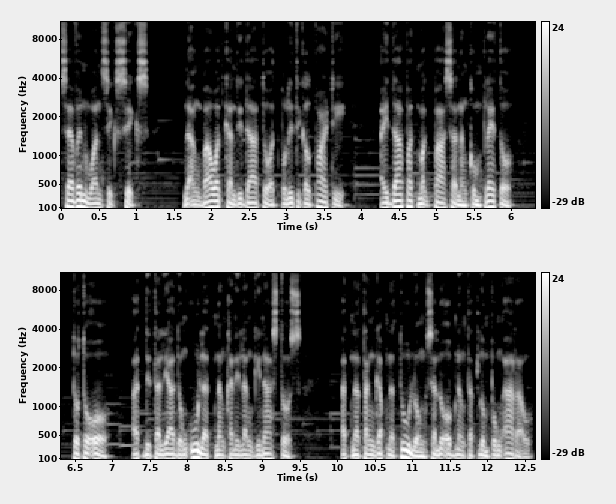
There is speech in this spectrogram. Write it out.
7166 na ang bawat kandidato at political party ay dapat magpasa ng kumpleto, totoo at detalyadong ulat ng kanilang ginastos at natanggap na tulong sa loob ng 30 araw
